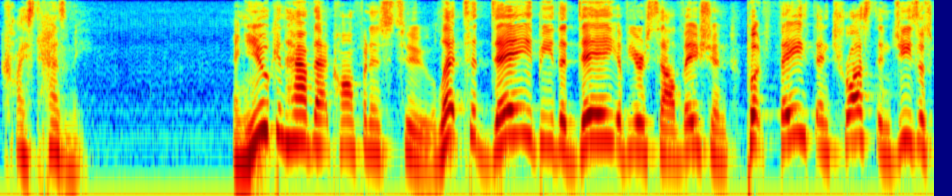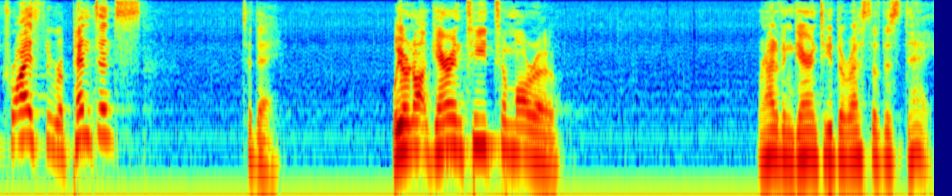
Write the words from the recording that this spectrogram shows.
Christ has me. And you can have that confidence too. Let today be the day of your salvation. Put faith and trust in Jesus Christ through repentance today. We are not guaranteed tomorrow. We're not even guaranteed the rest of this day.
